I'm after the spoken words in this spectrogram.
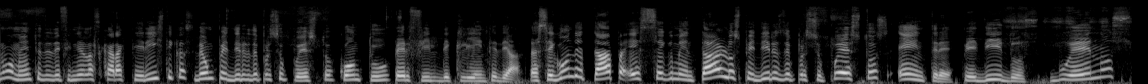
o momento de definir as características de um pedido de presupuesto com tu perfil de cliente ideal. A segunda etapa é segmentar os pedidos de presupuestos entre pedidos buenos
